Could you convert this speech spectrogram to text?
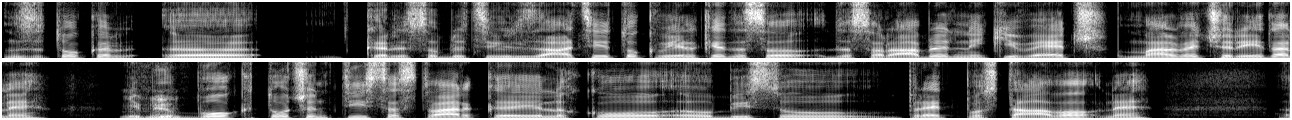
Zato, ker, uh, ker so bile civilizacije tako velike, da so, da so rabljali nekaj več, malo več reda. Ne. Je bil Mhm. Bog točen tista stvar, ki je lahko uh, v bistvu predpostavo. Ne, Uh,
